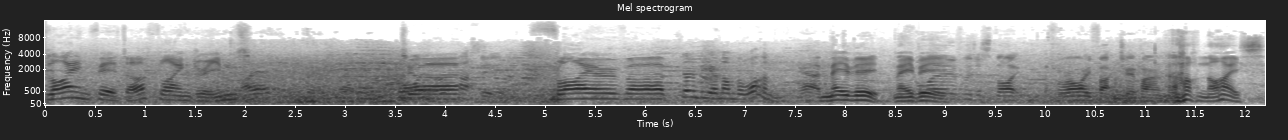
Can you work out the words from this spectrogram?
Flying Theatre, Flying Dreams. To uh, fly over. It's gonna be your number one. Yeah, maybe, maybe. Over just like a Ferrari factory apparently. Oh, nice.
